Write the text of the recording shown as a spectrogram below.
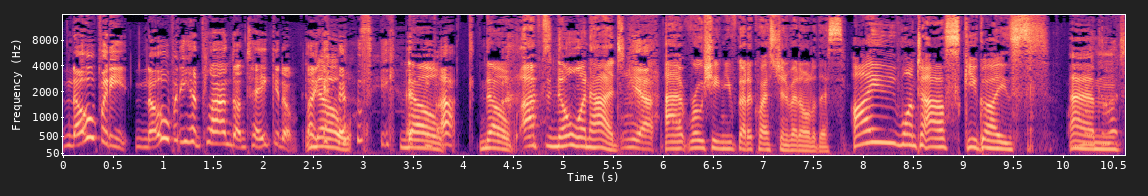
nobody, nobody had planned on taking him. Like, No. how's No, back? no, absolutely no one had. Yeah. Uh, Roisin, you've got a question about all of this. I want to ask you guys um, God.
